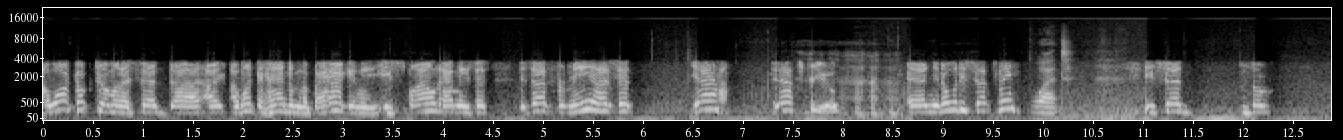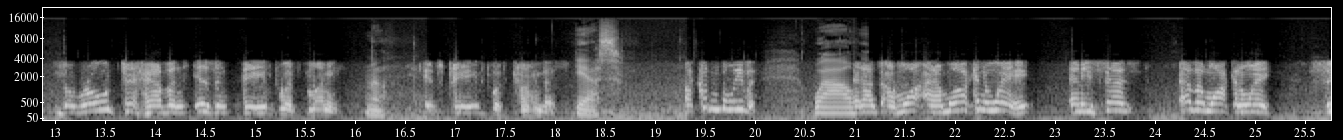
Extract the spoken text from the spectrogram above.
I walk up to him and I said, uh, I, I went to hand him the bag, and he, he smiled at me. He says, "Is that for me?" And I said, "Yeah, yeah, it's for you." and you know what he said to me? What? He said, "the the road to heaven isn't paved with money; No. it's paved with kindness." Yes. I couldn't believe it. Wow. And as I'm, wa- I'm walking away, and he says, as I'm walking away, see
